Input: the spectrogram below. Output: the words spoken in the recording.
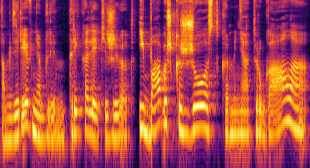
там деревня, блин, три коллеги живет. И бабушка жестко меня отругала,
